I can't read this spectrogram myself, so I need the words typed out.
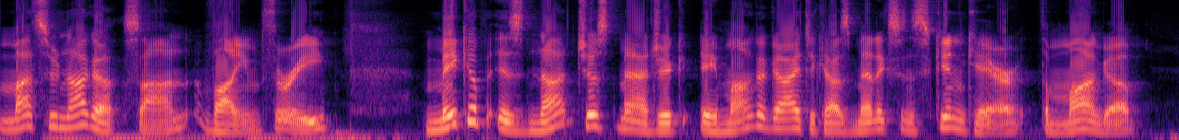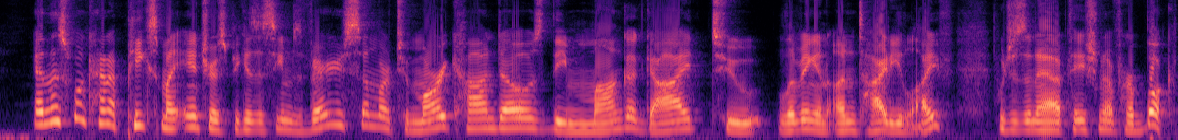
Matsunaga san, Volume 3. Makeup is Not Just Magic, a manga guide to cosmetics and skincare, the manga. And this one kind of piques my interest because it seems very similar to Marie Kondo's The Manga Guide to Living an Untidy Life, which is an adaptation of her book,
